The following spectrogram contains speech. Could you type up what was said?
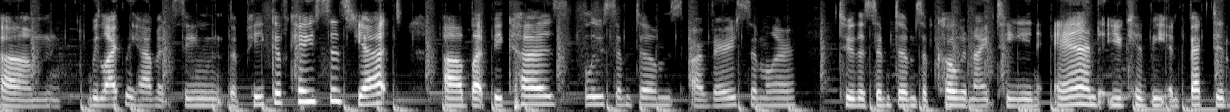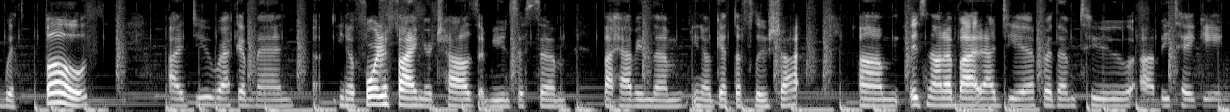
um, we likely haven't seen the peak of cases yet, uh, but because flu symptoms are very similar to the symptoms of COVID 19 and you can be infected with both I do recommend, uh, you know, fortifying your child's immune system by having them, you know, get the flu shot. Um, it's not a bad idea for them to uh, be taking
